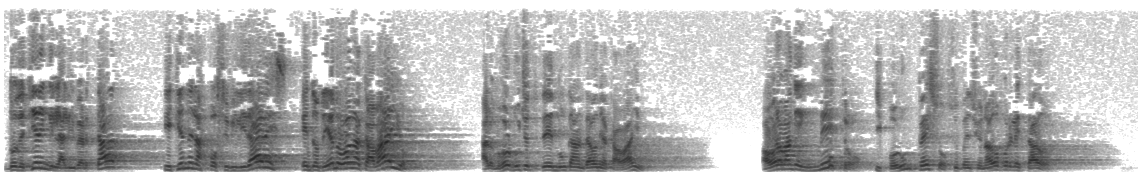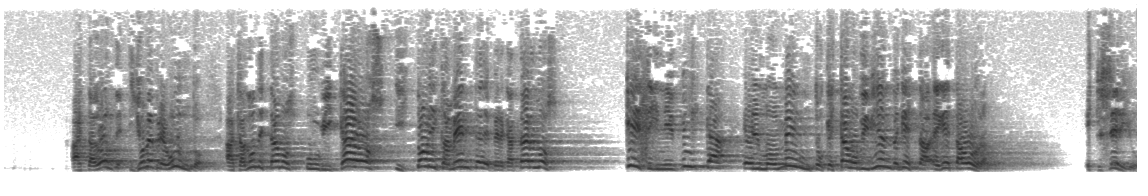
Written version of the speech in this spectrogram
Donde tienen la libertad y tienen las posibilidades en donde ya no van a caballo. A lo mejor muchos de ustedes nunca han andado ni a caballo. Ahora van en metro y por un peso subvencionado por el Estado. ¿Hasta dónde? Y yo me pregunto, ¿hasta dónde estamos ubicados históricamente de percatarnos qué significa el momento que estamos viviendo en esta, en esta hora? Esto es serio.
